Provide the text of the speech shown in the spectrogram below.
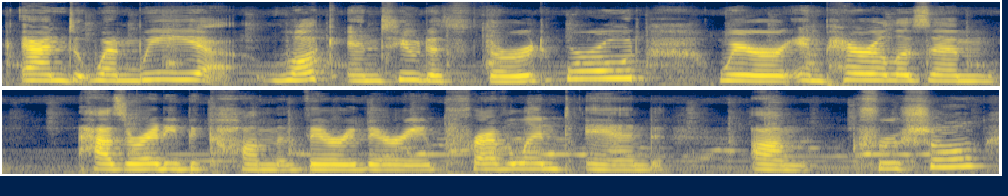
And when we look into the third world, where imperialism has already become very, very prevalent and um, crucial,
